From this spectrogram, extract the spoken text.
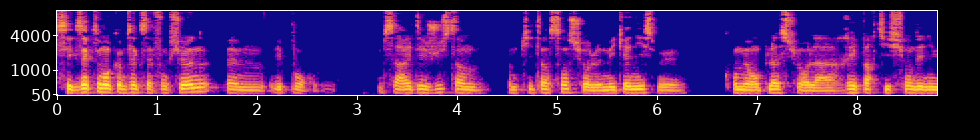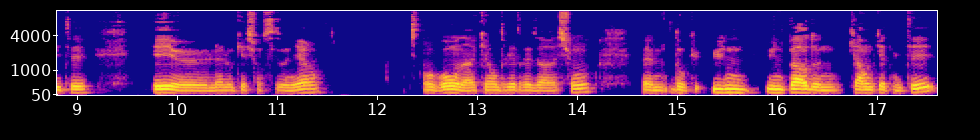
C'est exactement comme ça que ça fonctionne. Euh, et pour s'arrêter juste un, petit instant sur le mécanisme qu'on met en place sur la répartition des nuitées et la location saisonnière. En gros, on a un calendrier de réservation. donc, une, une part donne 44 nuitées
